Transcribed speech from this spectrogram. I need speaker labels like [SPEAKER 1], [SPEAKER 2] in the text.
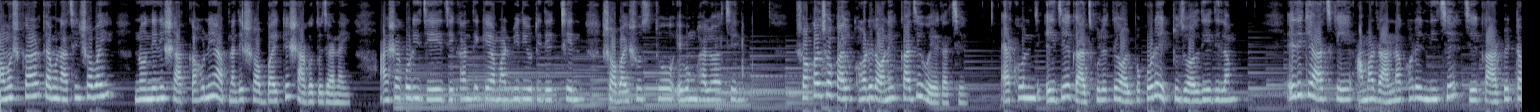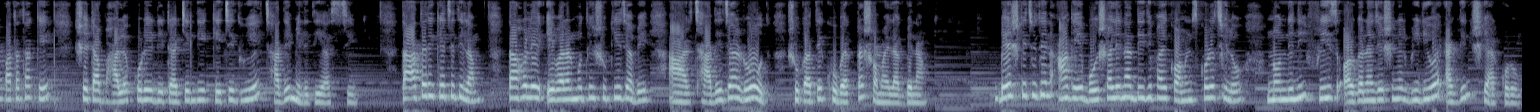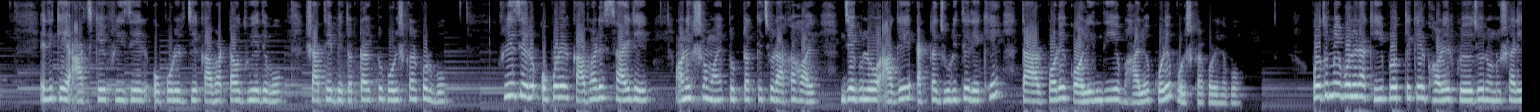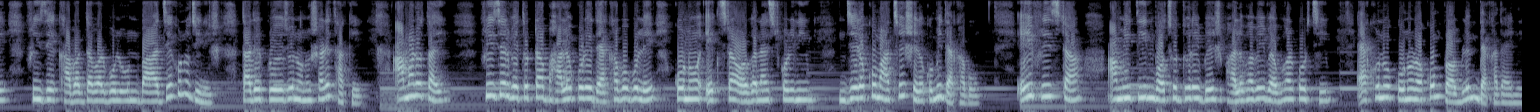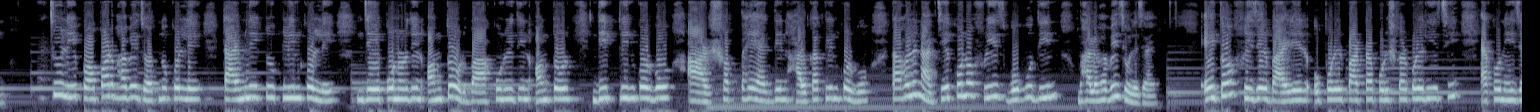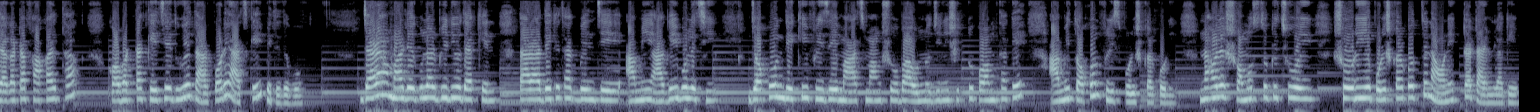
[SPEAKER 1] নমস্কার, কেমন আছেন সবাই? নন্দিনীর সাতকাহনে আপনাদের সবাইকে স্বাগত জানাই। আশা করি যে যেখান থেকে আমার ভিডিওটি দেখছেন, সবাই সুস্থ এবং ভালো আছেন। সকাল সকাল ঘরের অনেক কাজই হয়ে গেছে। এখন এই যে গাছগুলোতে অল্প করে একটু জল দিয়ে দিলাম। এদিকে আজকে আমার রান্নাঘরের নিচে যে কার্পেটটা পাতা থাকে, সেটা ভালো করে ডিটারজেন্ট দিয়ে কেচে ধুয়ে ছাদে মেলে দিয়ে আসছি। তাড়াতাড়ি কেচে দিলাম। তাহলে এবেলার মধ্যে শুকিয়ে যাবে। আর ছাদে যা রোদ, শুকাতে খুব একটা সময় লাগবে না। বেশ কিছুদিন আগে বৈশালীনাথ দিদিভাই কমেন্টস করেছিল, নন্দিনী ফ্রিজ অর্গানাইজেশনের ভিডিও একদিন শেয়ার করো। এদিকে আজকে ফ্রিজের ওপরের যে কাভারটাও ধুয়ে দেব, সাথে ভেতরটাও একটু পরিষ্কার করব। ফ্রিজের ওপরের কাভারের সাইডে অনেক সময় টুকটাক কিছু রাখা হয়, যেগুলো আগে একটা ঝুড়িতে রেখে তারপরে কলিন দিয়ে ভালো করে পরিষ্কার করে নেব। প্রথমে বলে রাখি, প্রত্যেকের ঘরের প্রয়োজন অনুসারে ফ্রিজে খাবার দাবার বলুন বা যে কোনো জিনিস তাদের প্রয়োজন অনুসারে থাকে। আমারও তাই। ফ্রিজের ভেতরটা ভালো করে দেখাবো বলে কোনো এক্সট্রা অর্গানাইজড করিনি। যেরকম আছে সেরকমই দেখাবো। এই ফ্রিজটা আমি তিন বছর ধরে বেশ ভালোভাবেই ব্যবহার করছি। এখনও কোনো রকম প্রবলেম দেখা দেয়নি। অ্যাকচুয়ালি প্রপারভাবে যত্ন করলে টাইমলি একটু ক্লিন করলে, যে পনেরো দিন অন্তর বা কুড়ি দিন অন্তর ডিপ ক্লিন করব আর সপ্তাহে একদিন হালকা ক্লিন করব, তাহলে না যে কোনো ফ্রিজ বহু দিন ভালোভাবেই চলে যায়। এই তো ফ্রিজের বাইরের ওপরের পার্টটা পরিষ্কার করে নিয়েছি। এখন এই জায়গাটা ফাঁকায় থাক কভারটা কেচে ধুয়ে তারপরে আজকেই পেতে দেবো। যারা আমার রেগুলার ভিডিও দেখেন, তারা দেখে থাকবেন যে আমি আগেই বলেছি, যখন দেখি ফ্রিজে মাছ, মাংস বা অন্য জিনিস একটু কম থাকে, আমি তখন ফ্রিজ পরিষ্কার করি। না হলে সমস্ত কিছু ওই সরিয়ে পরিষ্কার করতে না অনেকটা টাইম লাগে।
